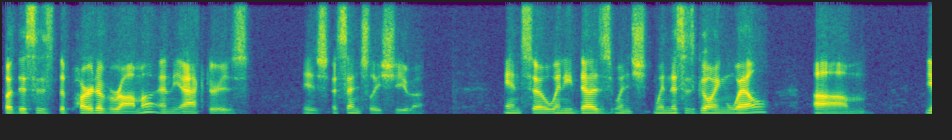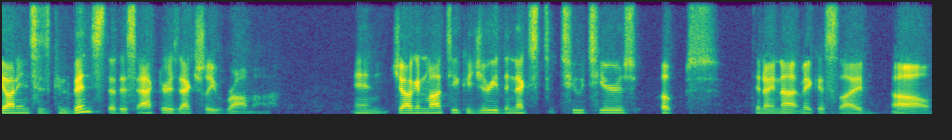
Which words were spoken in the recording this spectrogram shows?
but this is the part of Rama, and the actor is is essentially Shiva. And so when he does, when when this is going well, um, the audience is convinced that this actor is actually Rama. And Jaganmati, could you read the next two tiers? Oops, did I not make a slide? Oh,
